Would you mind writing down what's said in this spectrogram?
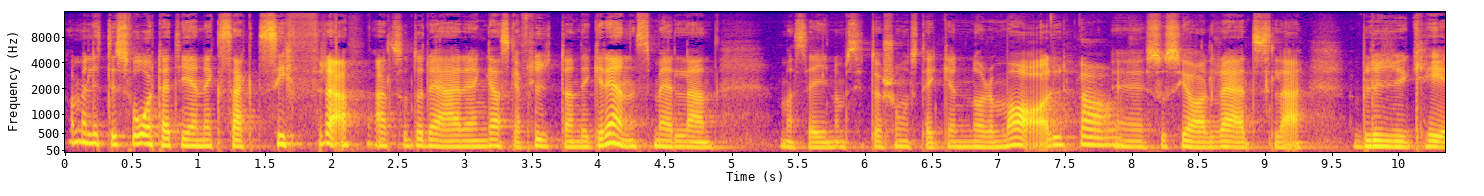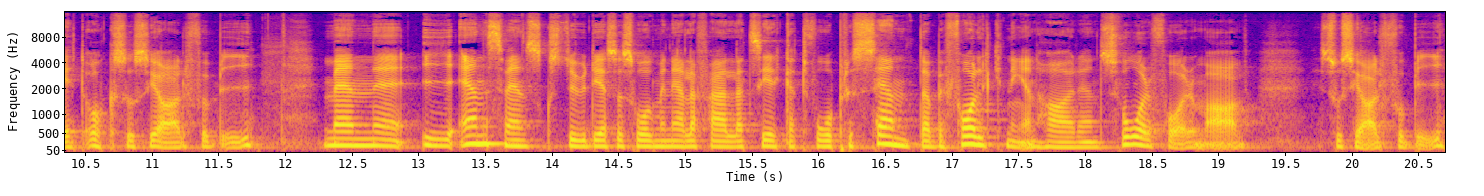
ja, lite svårt att ge en exakt siffra, alltså då det är en ganska flytande gräns mellan man säger inom situationstecken normal, Ja. eh, social rädsla, blyghet och social fobi. Men eh, i en svensk studie så såg man i alla fall att cirka 2% av befolkningen har en svår form av social fobi.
